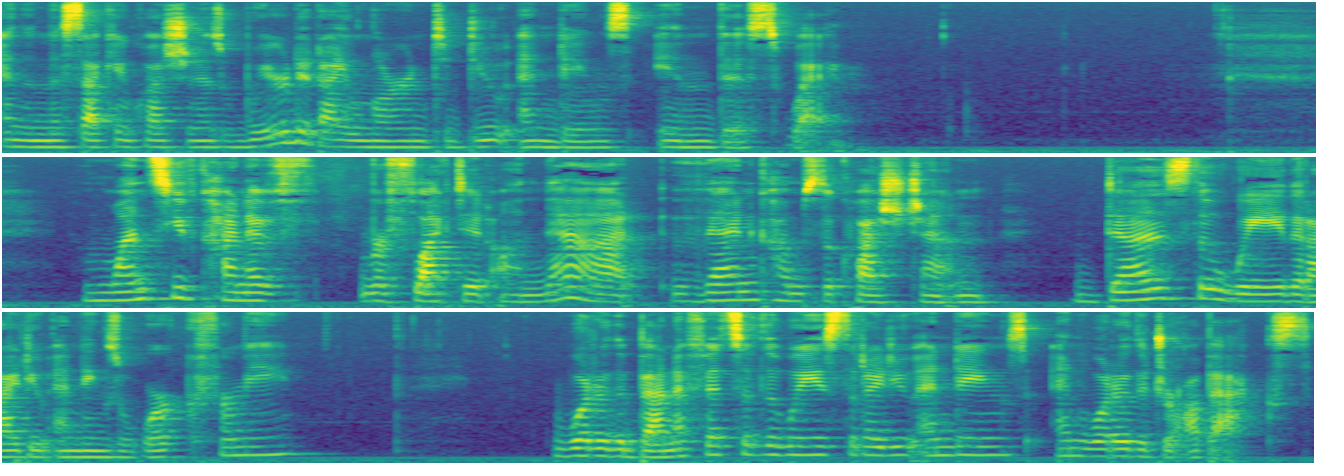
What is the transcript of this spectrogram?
And then the second question is where did I learn to do endings in this way? Once you've kind of reflected on that, then comes the question Does the way that I do endings work for me? What are the benefits of the ways that I do endings, and what are the drawbacks?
